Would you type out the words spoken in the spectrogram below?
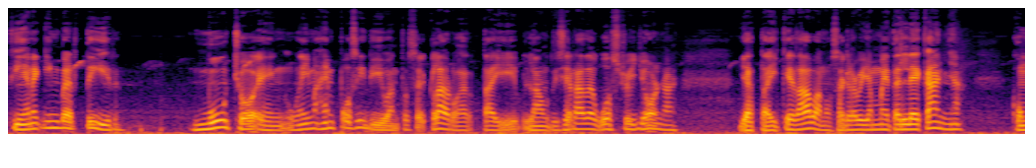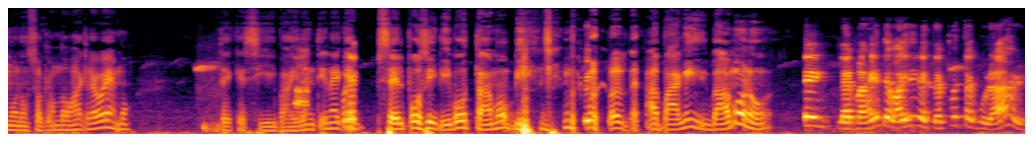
tiene que invertir mucho en una imagen positiva. Entonces, claro, hasta ahí la noticia era de Wall Street Journal y hasta ahí quedaba. No se atrevían meterle caña, como nosotros nos atrevemos, de que si Biden tiene que ser positivo, estamos bien. Apague y vámonos la imagen de Biden está espectacular.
